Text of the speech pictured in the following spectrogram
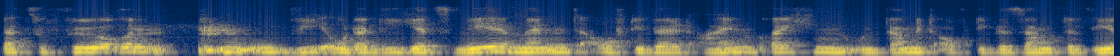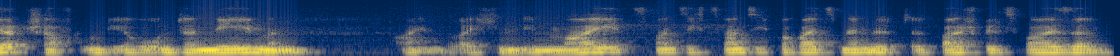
dazu führen, wie oder die jetzt vehement auf die Welt einbrechen und damit auch die gesamte Wirtschaft und ihre Unternehmen einbrechen. Im Mai 2020 bereits meldete beispielsweise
